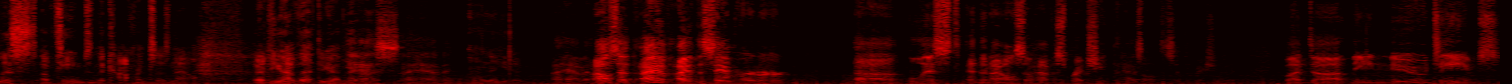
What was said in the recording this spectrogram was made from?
list of teams in the conferences now. Uh, do you have that? Do you have that? Yes, I have it. I need it. I have it. I also have, I have I have the Sam Herder uh, list, and then I also have a spreadsheet that has all this information in it. But uh, the new teams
